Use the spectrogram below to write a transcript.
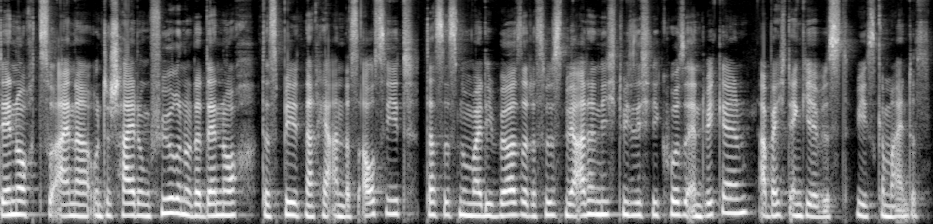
dennoch zu einer Unterscheidung führen oder dennoch das Bild nachher anders aussieht. Das ist nun mal die Börse, das wissen wir alle nicht, wie sich die Kurse entwickeln, aber ich denke, ihr wisst, wie es gemeint ist.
